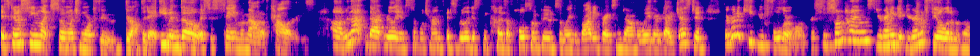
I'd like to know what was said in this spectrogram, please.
it's going to seem like so much more food throughout the day, even though it's the same amount of calories. Um, and that that really, in simple terms, it's really just because of wholesome foods, the way the body breaks them down, the way they're digested, they're going to keep you fuller longer. So sometimes you're going to get you're going to feel a little bit more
